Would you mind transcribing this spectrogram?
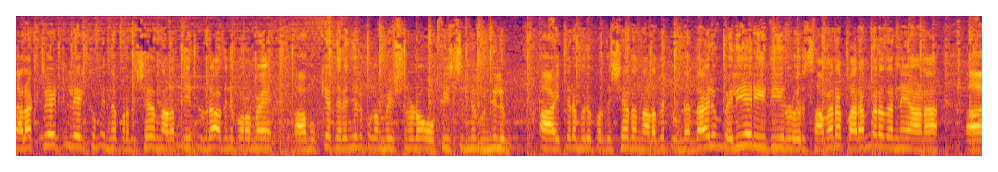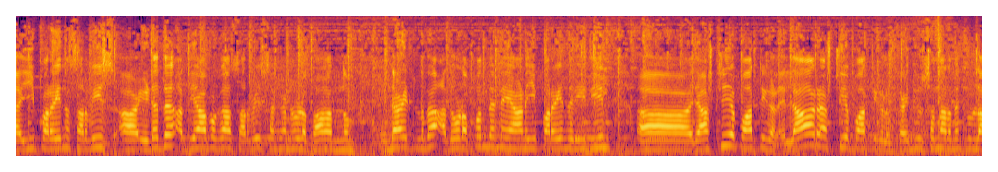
കളക്ട്രേറ്റിലേക്കും ഇന്ന് പ്രതിഷേധം നടത്തിയിട്ടുണ്ട്. അതിന് പുറമെ മുഖ്യ തെരഞ്ഞെടുപ്പ് കമ്മീഷണറുടെ ഓഫീസിന് മുന്നിലും ഇത്തരം ഒരു പ്രതിഷേധം നടന്നിട്ടുണ്ട്. എന്തായാലും വലിയ രീതിയിലുള്ള ഒരു സമര പരമ്പര തന്നെയാണ് ഈ പറയുന്ന സർവീസ് ഇടത് അധ്യാപക സർവീസ് സംഘടനയുടെ ഭാഗത്തു നിന്നും ഉണ്ടായിട്ടുള്ളത്. അതോടൊപ്പം തന്നെയാണ് ഈ പറയുന്ന രീതിയിൽ രാഷ്ട്രീയ പാർട്ടികൾ എല്ലാ രാഷ്ട്രീയ പാർട്ടികളും കഴിഞ്ഞ ദിവസം നടന്നിട്ടുള്ള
